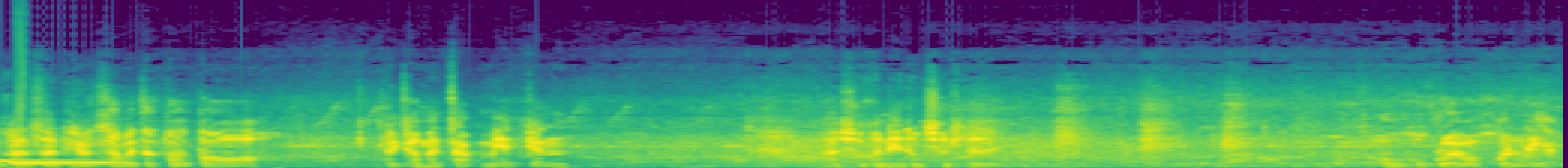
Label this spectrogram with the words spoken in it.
ี่คอนเสิร์ตพี่โดนสั่งมาจากต่อต่อแล้วก็มาจับเม็ดกันถ้าชุดคนนี้ทุกชุดเลยโอ้หกร้อยกว่าคนเลยอะ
